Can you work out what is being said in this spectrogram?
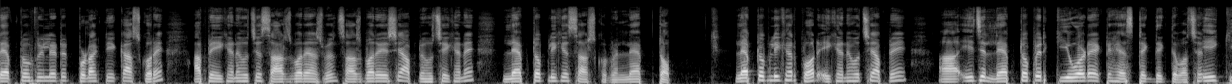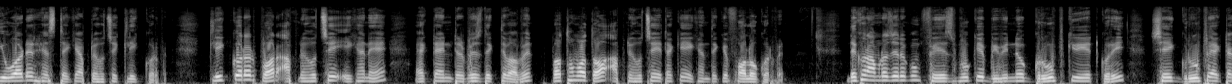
ল্যাপটপ রিলেটেড প্রোডাক্ট নিয়ে কাজ করে আপনি এখানে হচ্ছে সার্চ বারে আসবেন। সার্চ বারে এসে আপনি হচ্ছে এখানে ল্যাপটপ লিখে সার্চ করবেন ল্যাপটপ ল্যাপটপ লেখার পর এখানে হচ্ছে আপনি এই যে ল্যাপটপের কিওয়ার্ডে একটা হ্যাশট্যাগ দেখতে পাচ্ছেন। এই কিওয়ার্ডের হ্যাশট্যাগে আপনি হচ্ছে ক্লিক করবেন। ক্লিক করার পর আপনি হচ্ছে এখানে একটা ইন্টারফেস দেখতে পাবেন। প্রথমত আপনি হচ্ছে এটাকে এখান থেকে ফলো করবেন। দেখুন, আমরা যেরকম ফেসবুকে বিভিন্ন গ্রুপ ক্রিয়েট করি, সেই গ্রুপে একটা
